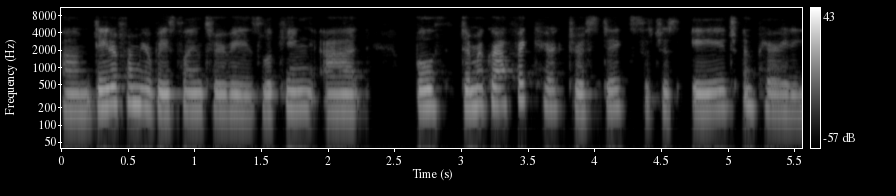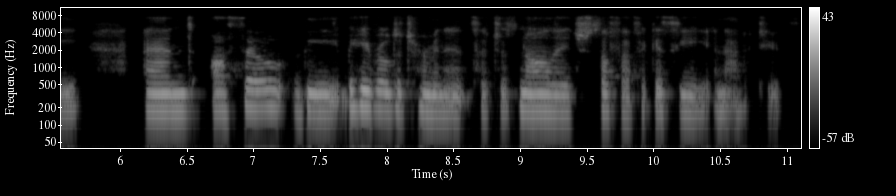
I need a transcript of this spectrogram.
um, data from your baseline surveys looking at both demographic characteristics such as age and parity, and also the behavioral determinants such as knowledge, self-efficacy, and attitudes.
